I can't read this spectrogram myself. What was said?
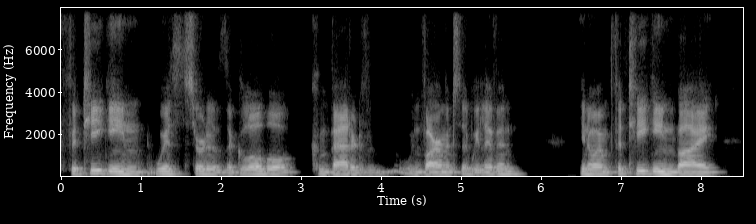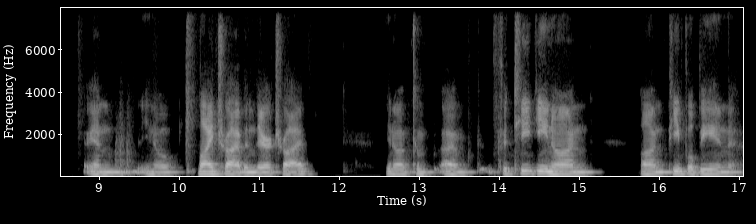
fatiguing with sort of the global combative environments that we live in. You know, I'm fatiguing by, and you know, my tribe and their tribe. You know, I'm, I'm fatiguing on on people being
